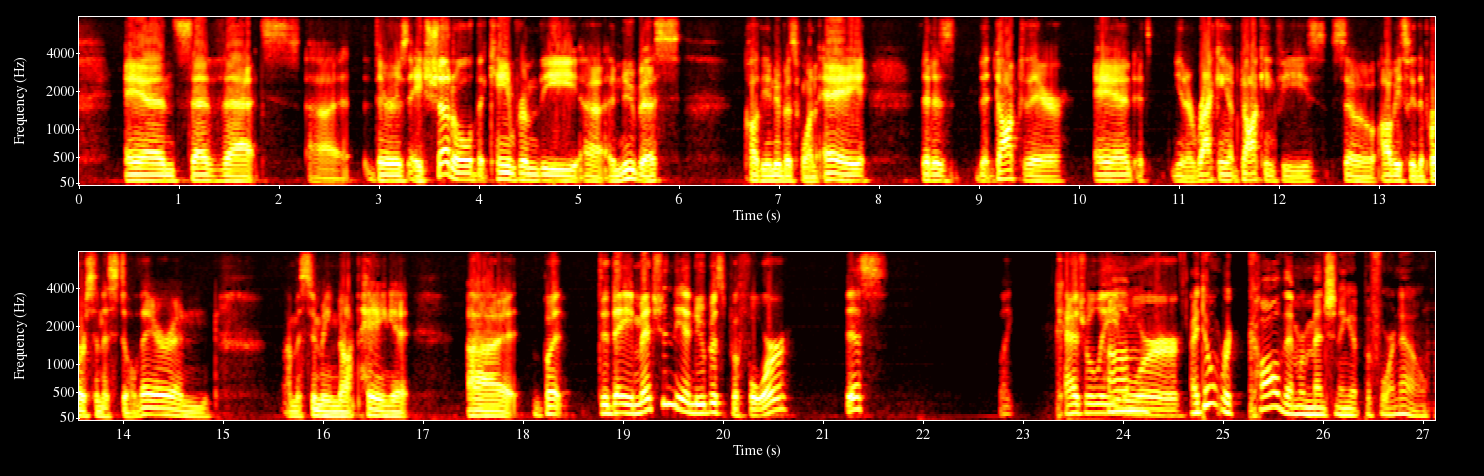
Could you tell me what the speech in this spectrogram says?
and said that uh, there is a shuttle that came from the uh, Anubis called the Anubis One A that is that docked there, and it's you know racking up docking fees. So obviously the person is still there, and I'm assuming not paying it. Uh, but did they mention the Anubis before this? Like casually, um, or I don't recall them mentioning it before. No.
